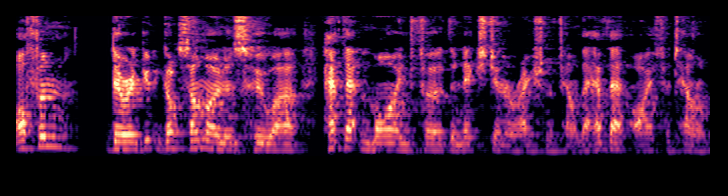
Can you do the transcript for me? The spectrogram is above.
often there are got some owners who uh, have that mind for the next generation of talent. They have that eye for talent,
